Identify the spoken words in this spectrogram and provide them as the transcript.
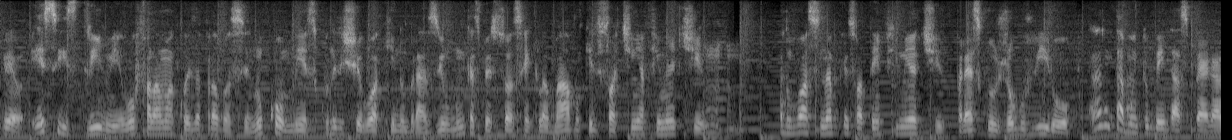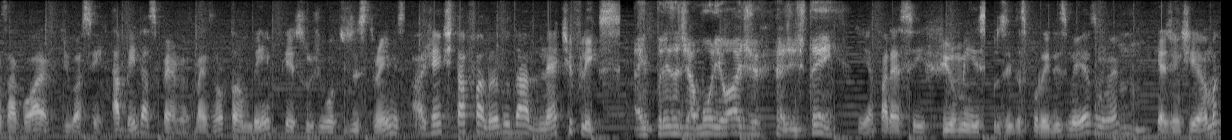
Meu, esse stream, eu vou falar uma coisa pra você. No começo, quando ele chegou aqui no Brasil, muitas pessoas reclamavam que ele só tinha filme antigo. Eu não vou assinar porque só tem filme antigo. Parece que o jogo virou. Ela não tá muito bem das pernas agora, digo assim, tá bem das pernas, mas não tão bem porque surgiu outros streams. A gente tá falando da Netflix, A empresa de amor e ódio que a gente tem. que aparece filmes produzidos por eles mesmos, né? Que a gente ama.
